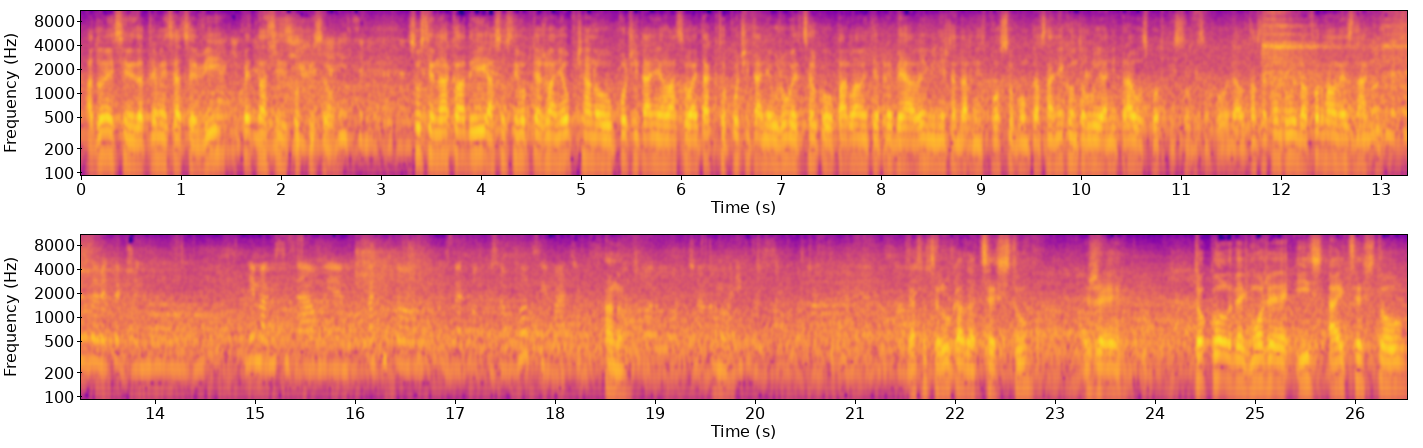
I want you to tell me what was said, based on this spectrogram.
a donesieme za 3 mesiace vy ja 15 tisíc podpisov. Ja sú s tým náklady a sú s tým obťažovanie občanov, počítanie hlasov, aj takto počítanie už vôbec celkovo v parlamente prebieha veľmi neštandardným spôsobom. Tam sa nekontroluje ani pravosť podpisov, by som povedal. Tam sa kontrolujú iba formálne znaky. Môžeme to uzavrieť tak, že nemali si záujem takýto zber podpisov, hoci máte ano. podporu občanov ano. a nechceli ste byť občanský kandidátov. Ja som chcel ukázať cestu, že ktokoľvek môže ísť aj cestou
